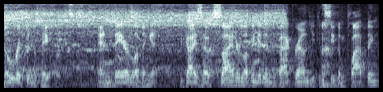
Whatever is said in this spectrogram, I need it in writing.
No rip in the paper. And they're loving it. The guys outside are loving it in the background. You can see them clapping.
